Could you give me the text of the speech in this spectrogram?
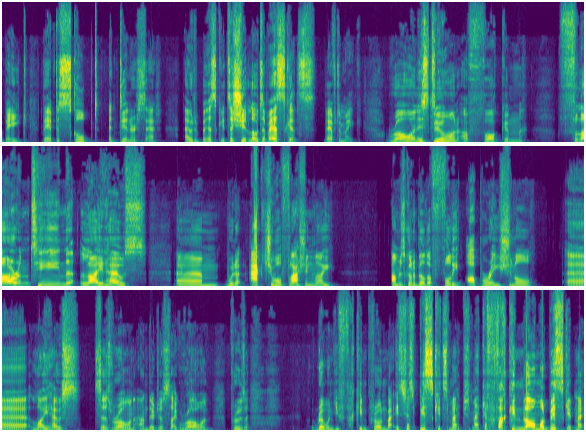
bake. They have to sculpt a dinner set out of biscuits. A shitloads of biscuits they have to make. Rowan is doing a fucking Florentine lighthouse um, with an actual flashing light. I'm just going to build a fully operational uh, lighthouse, says Rowan, and they're just like, Rowan, Prue's like, Rowan, you fucking prawn, mate. It's just biscuits, mate. Just make a fucking normal biscuit, mate.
